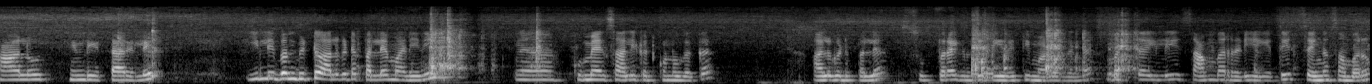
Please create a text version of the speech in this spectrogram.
ಹಾಲು, ಹಿಂಡಿ ಇಟ್ಟಾರೆ ಇಲ್ಲಿ. ಬಂದುಬಿಟ್ಟು ಆಲೂಗಡ್ಡೆ ಪಲ್ಯ ಮಾಡೀನಿ. ಕುಮ್ಮ್ಯಾಗ ಸಾಲಿ ಕಟ್ಕೊಂಡು ಹೋಗಕ್ಕೆ. ಆಲೂಗಡ್ಡೆ ಪಲ್ಯ ಸೂಪರಾಗಿರ್ತೈತಿ ಈ ರೀತಿ ಮಾಡೋದ್ರಿಂದ. ಮತ್ತು ಇಲ್ಲಿ ಸಾಂಬಾರು ರೆಡಿ ಆಗೈತಿ, ಶೇಂಗಾ ಸಾಂಬಾರು.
